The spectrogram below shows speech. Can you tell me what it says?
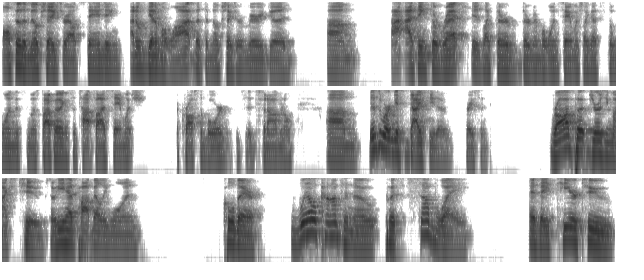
also the milkshakes are outstanding. I don't get them a lot, but the milkshakes are very good. Um, I, I think the wreck is like their their number one sandwich. Like that's the one that's the most popular. I think it's the top five sandwich across the board. It's it's phenomenal. Um, this is where it gets dicey though, Grayson. Rob put Jersey Mike's two, so he had Potbelly one. Cool there. Will Compton though puts Subway as a tier two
